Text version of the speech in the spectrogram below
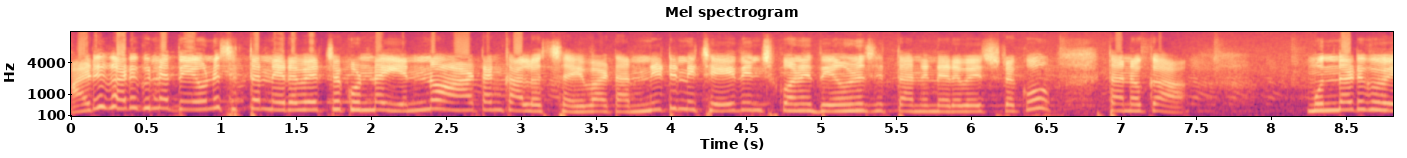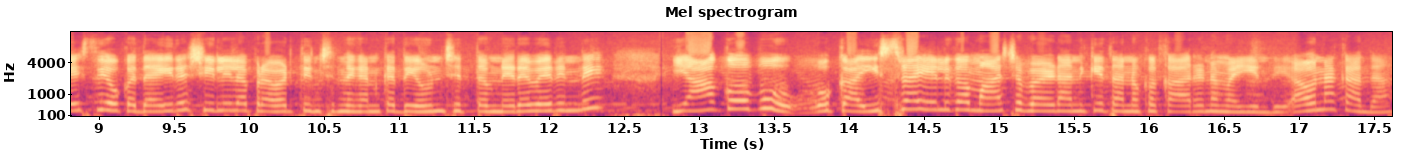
అడుగడుగున దేవుని చిత్తం నెరవేర్చకుండా ఎన్నో ఆటంకాలు వచ్చాయి. వాటన్నిటిని ఛేదించుకొని దేవుని చిత్తాన్ని నెరవేర్చుటకు తనొక ముందడుగు వేసి ఒక ధైర్యశీలిలా ప్రవర్తించింది కనుక దేవుని చిత్తం నెరవేరింది. యాకోబు ఒక ఇస్రాయేల్గా మార్చబడడానికి తను ఒక కారణం అయ్యింది అవునా కాదా?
